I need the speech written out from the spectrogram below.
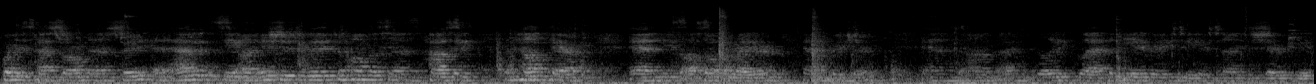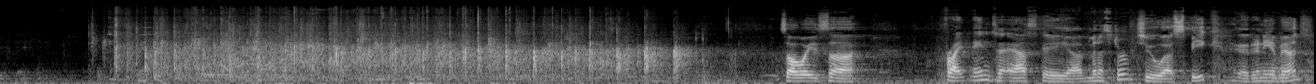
for his pastoral ministry and advocacy on issues related to homelessness, housing, and health care. And he's also a writer and a preacher. And um, I'm really glad that he agreed to be here tonight to share with you. Thank you. Thank you. It's always uh, frightening to ask a uh, minister to uh, speak at any event.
